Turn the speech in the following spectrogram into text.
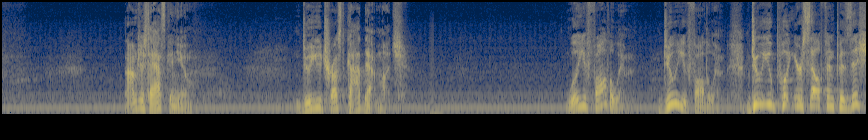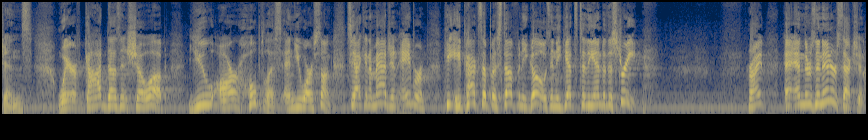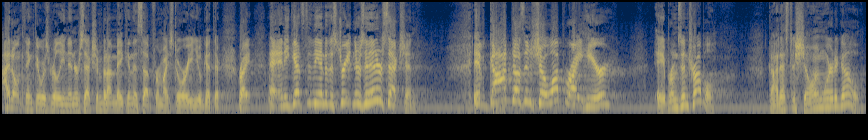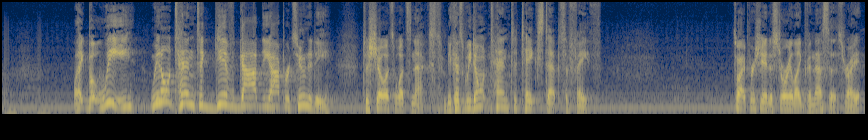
And I'm just asking you, do you trust God that much? Will you follow him? Do you follow him? Do you put yourself in positions where if God doesn't show up, you are hopeless and you are sunk? See, I can imagine Abram, he, he packs up his stuff and he goes and he gets to the end of the street right? And, and, there's an intersection. I don't think there was really an intersection, but I'm making this up for my story and you'll get there, right? And, and he gets to the end of the street and there's an intersection. If God doesn't show up right here, Abram's in trouble. God has to show him where to go. Like, but we, we don't tend to give God the opportunity to show us what's next because we don't tend to take steps of faith. So I appreciate a story like Vanessa's, right?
